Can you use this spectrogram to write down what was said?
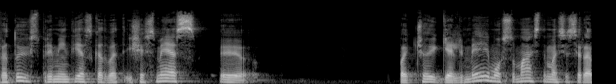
vedu jūs prie minties, kad vat, iš esmės e, pačioj gelmėje mūsų mąstymas jis yra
